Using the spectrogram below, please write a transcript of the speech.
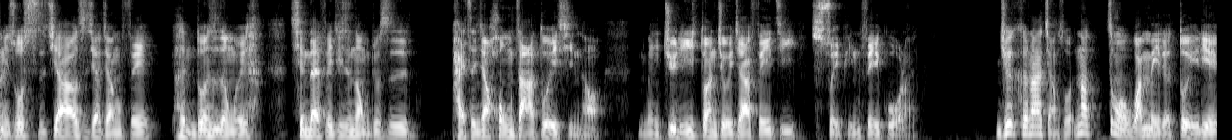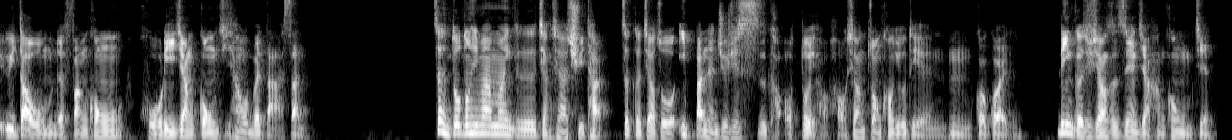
你说十架二十架这样飞，很多人是认为现代飞机是那种就是排成像轰炸队形哈，每距离一段就一架飞机水平飞过来。你就跟他讲说，那这么完美的队列，遇到我们的防空火力这样攻击，他会不会打散？这很多东西慢慢一个个讲下去，他这个叫做一般人就去思考哦，对，好，好像状况有点嗯怪怪的。另一个就像是之前讲航空母舰，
